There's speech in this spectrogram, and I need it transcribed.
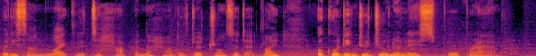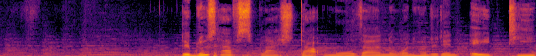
but is unlikely to happen ahead of the transfer deadline, according to journalist Paul Brown. The Blues have splashed out more than 180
